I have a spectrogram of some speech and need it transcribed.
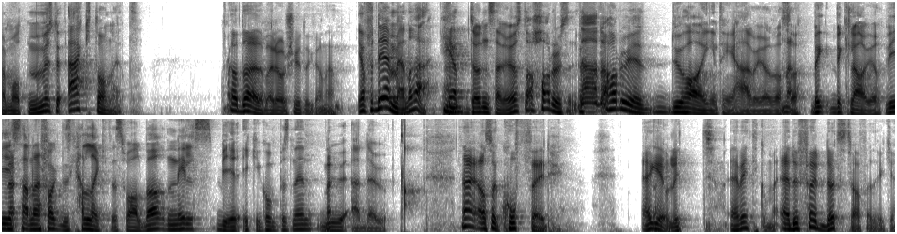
den måten. Men hvis du act on it ja, da er det bare å skyte grann. Ja, for det mener jeg. Helt dønn seriøst. Da har du Nei, da har du, du har ingenting her å gjøre, altså. Be beklager. Vi sender deg faktisk heller ikke til Svalbard. Nils blir ikke kompisen din. Du er død. Nei, altså, hvorfor? Jeg er jo litt Jeg vet ikke om jeg Er du for dødsstraff eller ikke?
